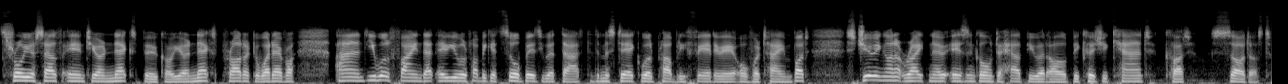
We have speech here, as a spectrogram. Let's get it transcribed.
throw yourself into your next book or your next product or whatever. And you will find that eh, you will probably get so busy with that that the mistake will probably fade away over time. But stewing on it right now isn't going to help you at all because you can't cut sawdust.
